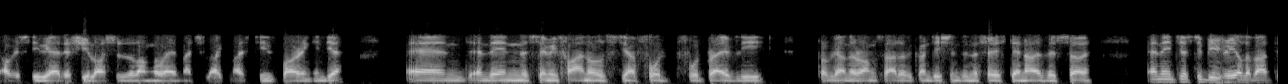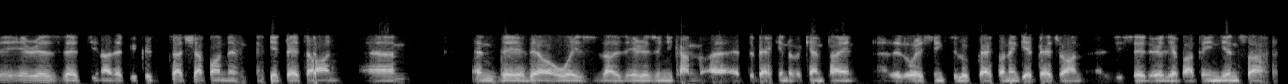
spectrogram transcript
obviously, we had a few losses along the way, much like most teams, barring India. And and then the semi-finals, yeah, fought fought bravely, probably on the wrong side of the conditions in the first ten overs. So, and then just to be real about the areas that you know that we could touch up on and, and get better on. Um, and there there are always those areas when you come uh, at the back end of a campaign. Uh, there's always things to look back on and get better on. As you said earlier about the Indian side, I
